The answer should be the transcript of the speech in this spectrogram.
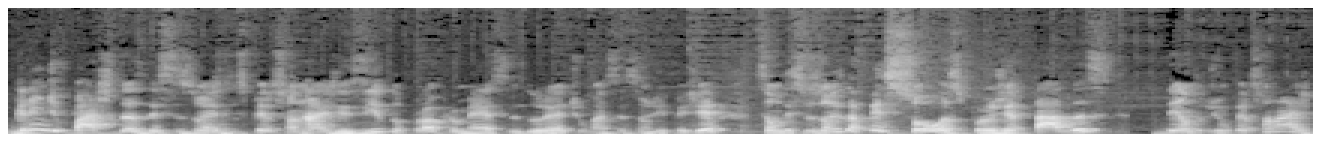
Grande parte das decisões dos personagens e do próprio mestre durante uma sessão de RPG são decisões das pessoas projetadas dentro de um personagem.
